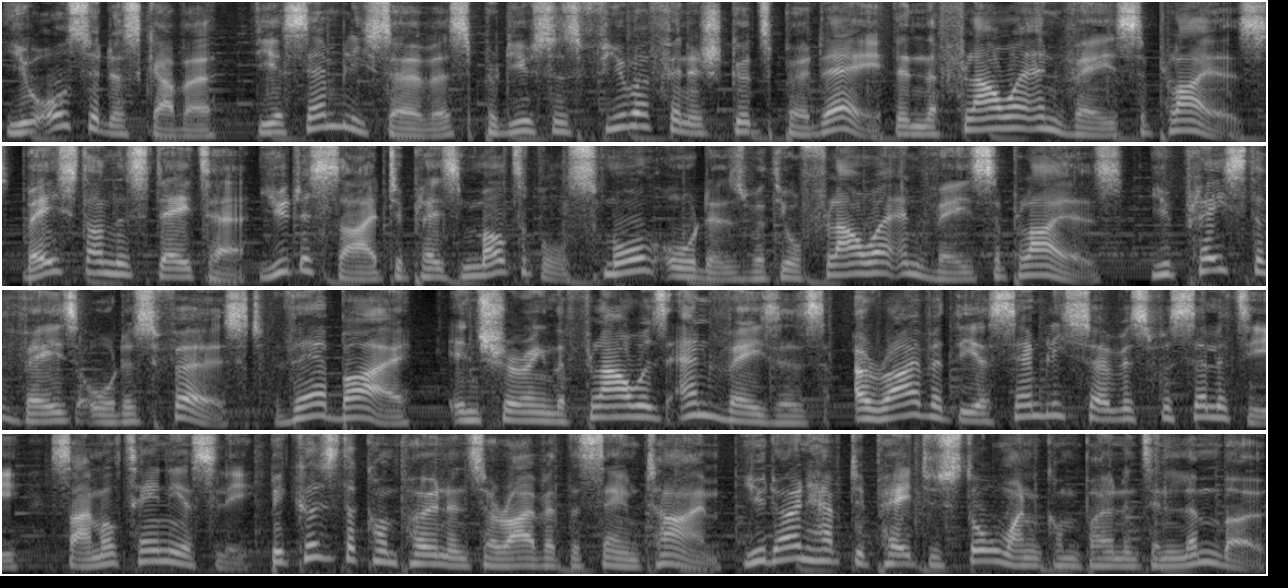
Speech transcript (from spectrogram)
You also discover the assembly service produces fewer finished goods per day than the flower and vase suppliers. Based on this data, you decide to place multiple small orders with your flower and vase suppliers. You place the vase orders first, thereby ensuring the flowers and vases arrive at the assembly service facility simultaneously. Because the components arrive at the same time, you don't have to pay to store one component in limbo,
